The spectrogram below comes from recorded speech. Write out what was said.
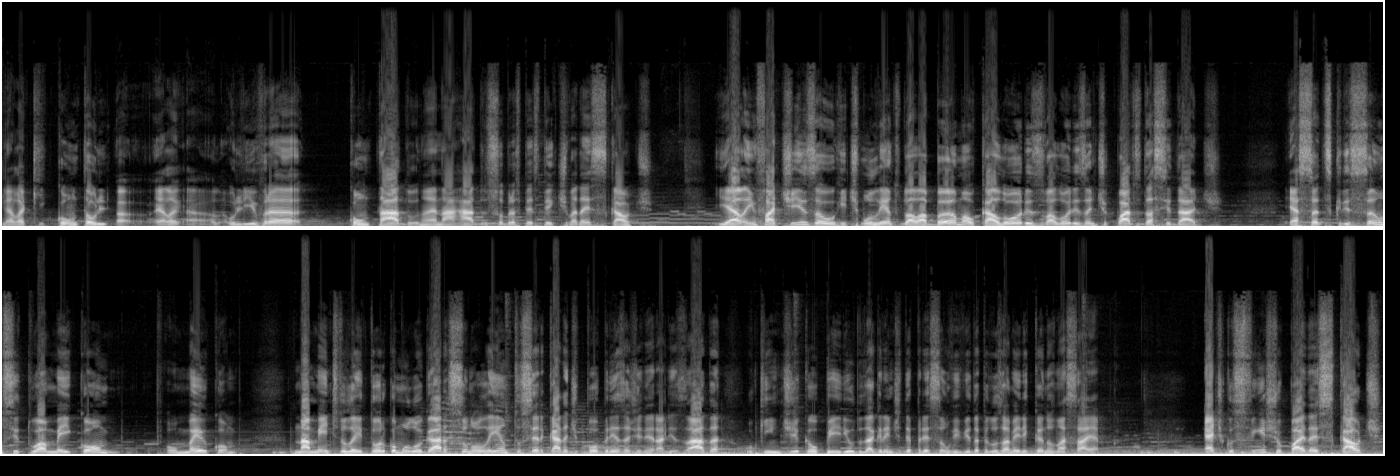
Ela que conta o, ela, o livro contado, né, narrado sobre a perspectiva da Scout. E ela enfatiza o ritmo lento do Alabama, o calor e os valores antiquados da cidade. Essa descrição situa Maycomb, ou Maycomb, na mente do leitor como um lugar sonolento, cercada de pobreza generalizada, o que indica o período da Grande Depressão vivida pelos americanos nessa época. Atticus Finch, o pai da Scout,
